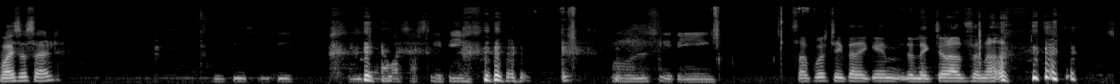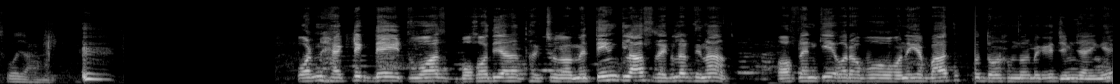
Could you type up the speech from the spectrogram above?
Why so sad Sleepy, sleepy. 20 hours of sleeping. Full sleeping. सब कुछ ठीक था लेकिन जो लेक्चर आज से ना सो जाऊँगा what an hectic day it was बहुत ही ज़्यादा थक चुका मैं तीन क्लास रेगुलर थी ना ऑफलाइन की और अब वो होने के बाद दो हम दोनों मिलकर जिम जाएँगे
